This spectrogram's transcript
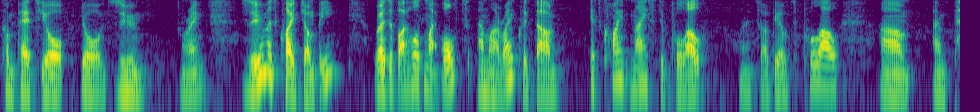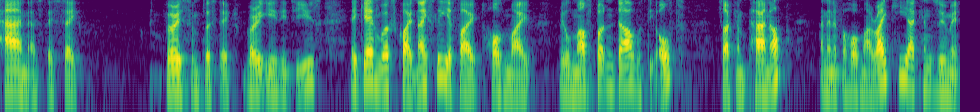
compared to your, your zoom. All right, zoom is quite jumpy, whereas if I hold my Alt and my right click down, it's quite nice to pull out. Right, so I'll be able to pull out um, and pan, as they say. Very simplistic, very easy to use. Again, works quite nicely if I hold my middle mouse button down with the Alt, so I can pan up and then if I hold my right key I can zoom in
